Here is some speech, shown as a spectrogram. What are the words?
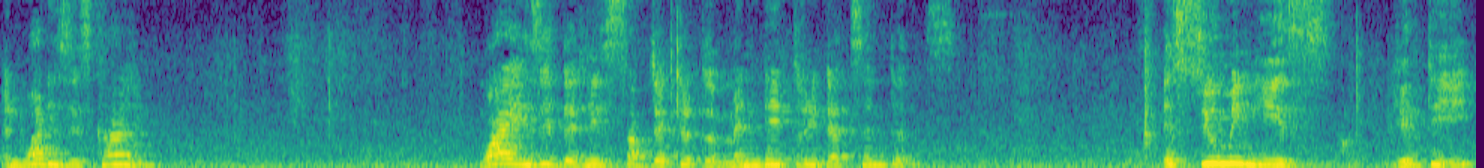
And what is his crime? Why is it that he is subjected to a mandatory death sentence? Assuming he is guilty,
